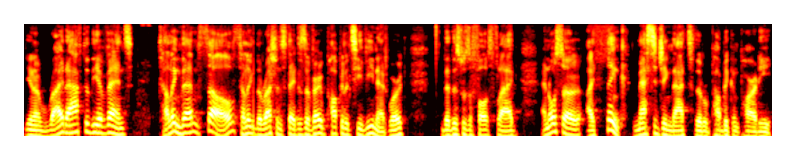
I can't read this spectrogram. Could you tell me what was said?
You know, right after the event, telling themselves, telling the Russian state, is a very popular TV network, that this was a false flag. And also, I think, messaging that to the Republican Party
